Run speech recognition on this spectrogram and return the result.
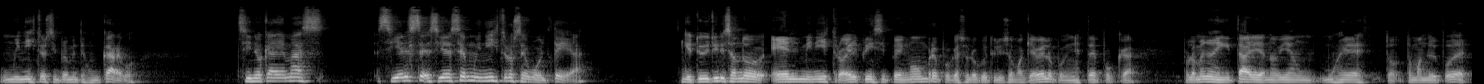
Un ministro simplemente es un cargo. Sino que además, si, él si ese ministro se voltea, y estoy utilizando el ministro, el príncipe en hombre, porque eso es lo que utilizó Maquiavelo, porque en esta época, por lo menos en Italia, no habían mujeres tomando el poder.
